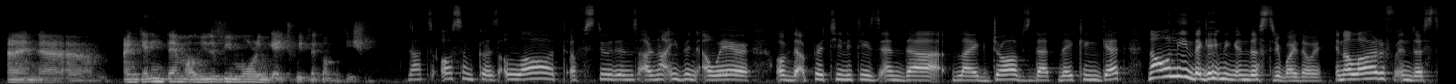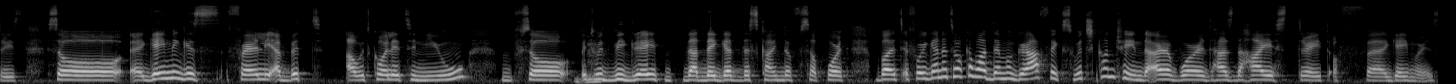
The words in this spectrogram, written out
and um, and getting them a little bit more engaged with the competition. That's awesome because a lot of students are not even aware of the opportunities and the like jobs that they can get. Not only in the gaming industry, by the way, in a lot of industries. So uh, gaming is fairly a bit, I would call it new. So mm-hmm. it would be great that they get this kind of support. But if we're going to talk about demographics, which country in the Arab world has the highest rate of uh, gamers?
